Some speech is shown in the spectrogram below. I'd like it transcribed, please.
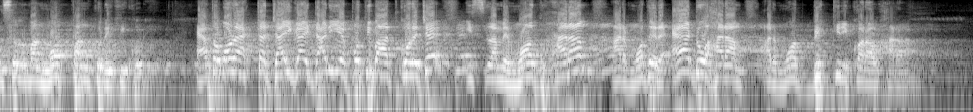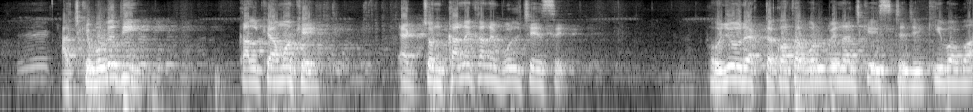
মুসলমান মদ পান করে কি করে? এত বড় একটা জায়গায় দাঁড়িয়ে প্রতিবাদ করেছে, ইসলামে মদ হারাম, আর মদের অ্যাডও হারাম, আর মদ বিক্রি করাও হারাম। আজকে বলে দিই, কালকে আমাকে একজন কানে কানে বলছে এসে, হুজুর, একটা কথা বলবেন আজকে স্টেজে কি বাবা?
